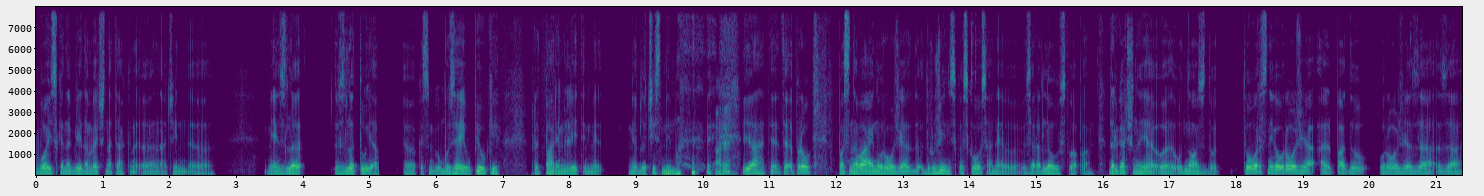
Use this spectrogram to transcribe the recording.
vojske ne gledam več na tak uh, način. Uh, mi je zelo tuja. Uh, Ker sem bil v muzeju v Pivki pred parimi leti, mi, mi je bilo čist mimo. ja, te, te, prav, pa sem navajen orožja, družinska skosa, ne, zaradi lovstva. Drugačno je odnos do to vrstnega orožja ali pa do orožja za, za,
